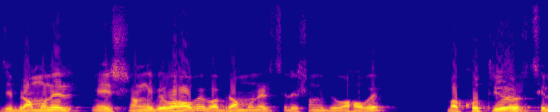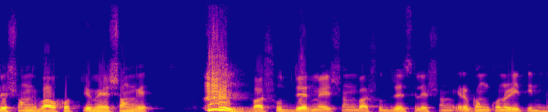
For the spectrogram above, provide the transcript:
যে ব্রাহ্মণের মেয়ের সঙ্গে বিবাহ হবে বা ব্রাহ্মণের ছেলের সঙ্গে বিবাহ হবে বা ক্ষত্রিয়র ছেলের সঙ্গে বা ক্ষত্রিয় মেয়ের সঙ্গে, বা শূদ্রের মেয়ের সঙ্গে বা শূদ্রের ছেলের সঙ্গে, এরকম কোনো রীতি নেই।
